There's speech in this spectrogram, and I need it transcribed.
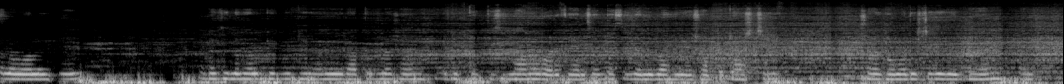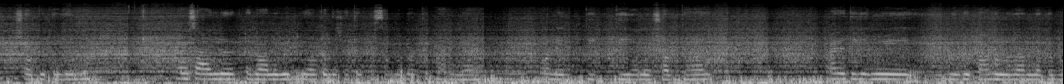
আসসালামু আলাইকুম। এটা ছিল কালকে ভিডিও আমি রাতের বেলা এডিট করতেছিলাম, আমার ঘরে ফ্যান চলতেছে জানি বাহিরে শব্দটা আসছে। সবাই ঘুমা দৃষ্টিতে দেখবেন এই শব্দটার জন্য আমি চাইলেও একটা ভালো ভিডিও আপনাদের সাথে পছন্দ করতে পারি না। অনেক দিক দিয়ে অনেক শব্দ হয়। এদিকে আমি মুরগি পাগল রান্না করব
